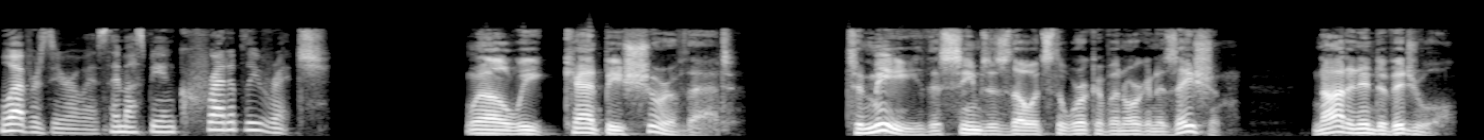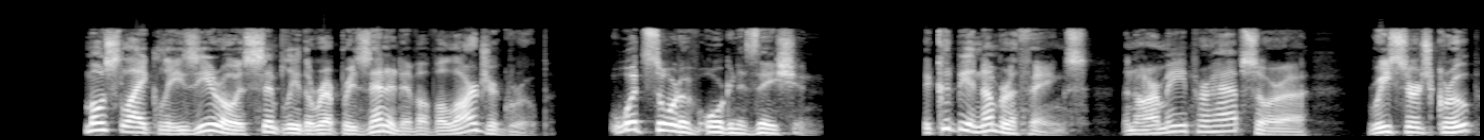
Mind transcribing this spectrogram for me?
Whoever Zero is, they must be incredibly rich. Well, we can't be sure of that. To me, this seems as though it's the work of an organization, not an individual. Most likely, Zero is simply the representative of a larger group. What sort of organization? It could be a number of things. An army, perhaps, or a research group.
